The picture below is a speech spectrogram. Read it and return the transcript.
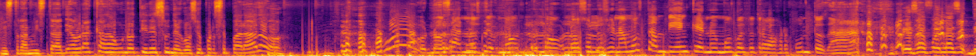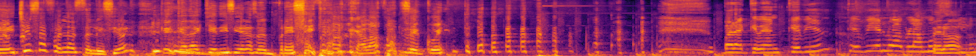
nuestra amistad y ahora cada uno tiene su negocio por separado. No, o sea, lo, solucionamos tan bien que no hemos vuelto a trabajar juntos. Ah. Esa fue la, de hecho, esa fue la solución, que cada quien hiciera su empresa y trabajaba por su cuenta. Para que vean qué bien, qué bien lo hablamos pero, y lo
